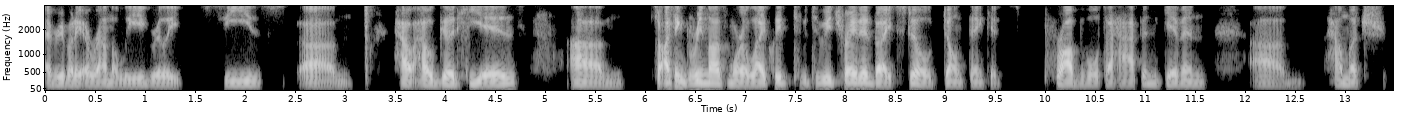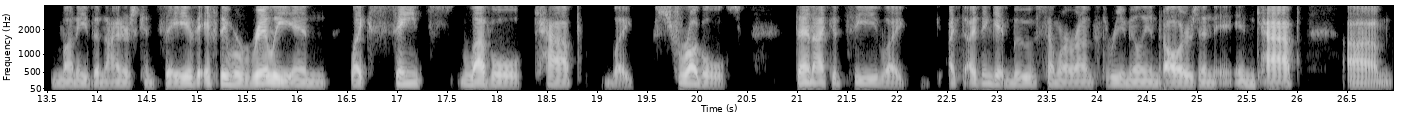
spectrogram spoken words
everybody around the league really sees um, how how good he is. Um, so I think Greenlaw is more likely to, to be traded, but I still don't think it's probable to happen given um, how much money the Niners can save. If they were really in like Saints level cap like struggles, then I could see like I, th- I think it moves somewhere around three million dollars in in cap. Um,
